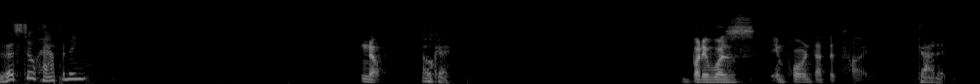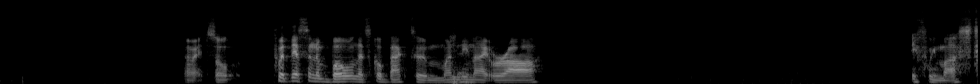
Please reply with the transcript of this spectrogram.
Is that still happening? No, Okay, but it was important at the time. got it. All right, so put this in a bow. Let's go back to Monday Okay. Night Raw. If we must.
